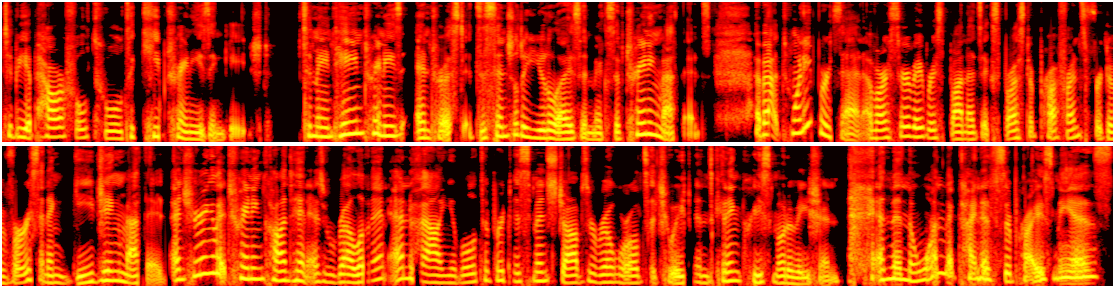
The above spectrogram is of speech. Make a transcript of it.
to be a powerful tool to keep trainees engaged. To maintain trainees' interest, it's essential to utilize a mix of training methods. About 20% of our survey respondents expressed a preference for diverse and engaging methods, ensuring that training content is relevant and valuable to participants' jobs or real world situations can increase motivation. And then the one that kind of surprised me is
